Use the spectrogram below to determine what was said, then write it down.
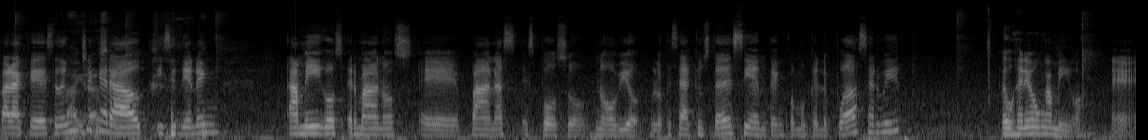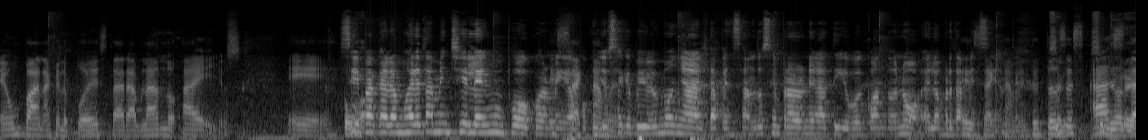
para que se den Ay, un check it gracias. out. Y si tienen amigos, hermanos, eh, panas, esposo, novio, lo que sea que ustedes sienten como que le pueda servir, Eugenio es un amigo, eh, es un pana que le puede estar hablando a ellos. Eh, Sí, para que las mujeres también chilen un poco, amiga, porque yo sé que vivimos en alta pensando siempre a lo negativo y cuando no, el hombre también exactamente. siente. Entonces, Se- señores,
